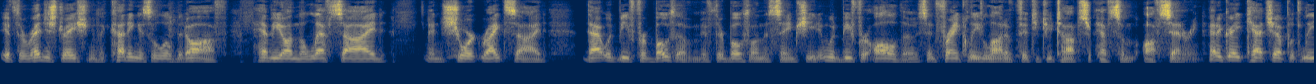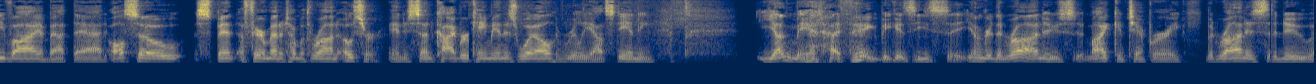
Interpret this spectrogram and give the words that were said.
if the registration of the cutting is a little bit off, heavy on the left side and short right side, that would be for both of them if they're both on the same sheet. It would be for all of those. And frankly, a lot of 52 Topps have some off centering. Had a great catch up with Levi about that. Also spent a fair amount of time with Ron Oser and his son Kyber came in as well. Really outstanding young man, I think, because he's younger than Ron, who's my contemporary. But Ron is the new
